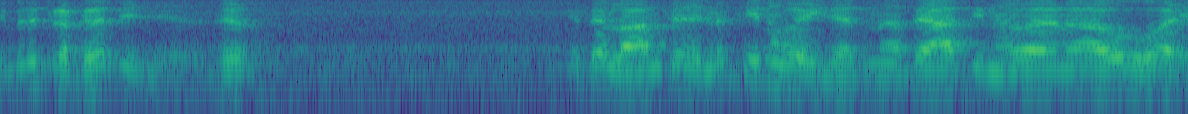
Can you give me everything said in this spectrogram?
એ બધી પ્રકૃતિ છે. એ તો લાલ છે એટલે ચિહ્ન હોય એક જાતના. આ ચિહ્ન હોય અને આવું હોય.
